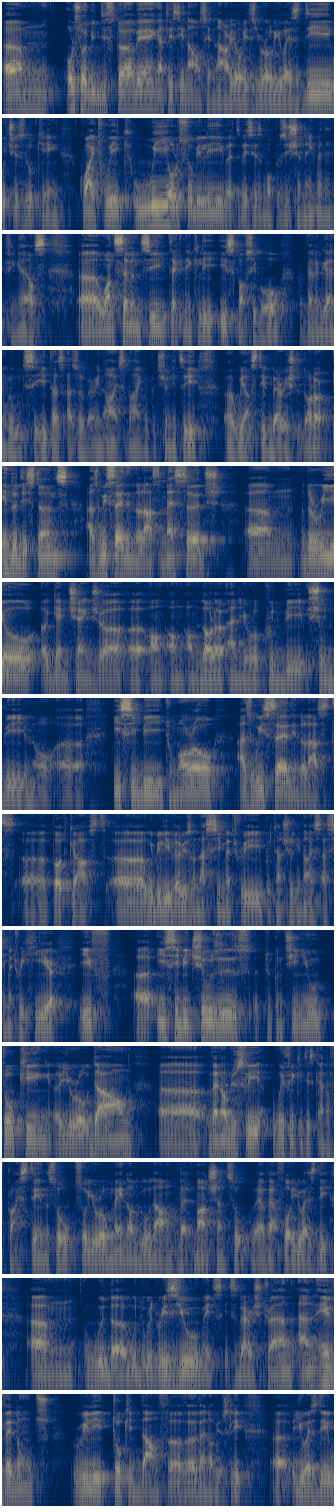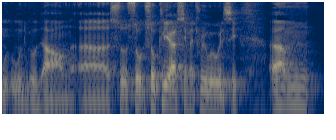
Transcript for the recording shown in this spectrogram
Um, also a bit disturbing, at least in our scenario, is Euro USD, which is looking quite weak. We also believe that this is more positioning than anything else. Uh, 117 technically is possible, but then again, we would see it as, as a very nice buying opportunity. Uh, we are still bearish the dollar in the distance. As we said in the last message, um, the real uh, game changer uh, on, on, on dollar and euro could be, should be, you know, uh, ECB tomorrow. As we said in the last uh, podcast, uh, we believe there is an asymmetry, potentially nice asymmetry here. If uh, ECB chooses to continue talking euro down, uh, then obviously we think it is kind of priced in, so, so euro may not go down that much, and so therefore USD um, would, uh, would, would resume its, its bearish trend. And if they don't really talk it down further, then obviously uh, USD w- would go down. Uh, so, so, so clear asymmetry, we will see. Um,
